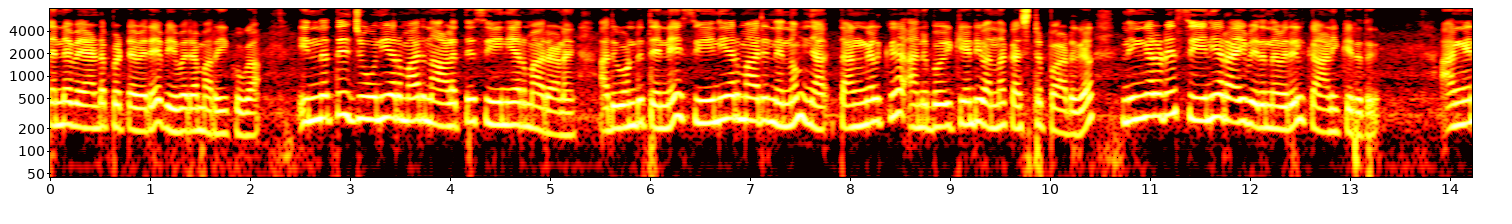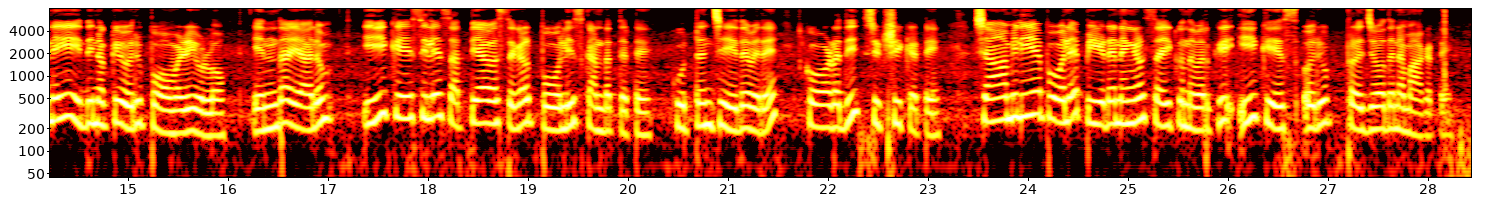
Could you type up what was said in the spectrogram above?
തന്നെ വേണ്ടപ്പെട്ടവരെ വിവരം അറിയിക്കുക ഇന്നത്തെ ജൂനിയർമാർ നാളത്തെ സീനിയർമാരാണ്. അതുകൊണ്ട് തന്നെ സീനിയർമാരിൽ നിന്നും തങ്ങൾക്ക് അനുഭവിക്കേണ്ടി വന്ന കഷ്ടപ്പാടുകൾ നിങ്ങളുടെ സീനിയറായി വരുന്നവരിൽ കാണിക്കരുത്. അങ്ങനെ ഇതിനൊക്കെ ഒരു പോവഴിയുള്ളൂ എന്തായാലും ഈ കേസിലെ സത്യാവസ്ഥകൾ പോലീസ് കണ്ടെത്തട്ടെ. കുറ്റം ചെയ്തവരെ കോടതി ശിക്ഷിക്കട്ടെ. ഷാമിലിയെ പോലെ പീഡനങ്ങൾ സഹിക്കുന്നവർക്ക് ഈ കേസ് ഒരു പ്രചോദനമാകട്ടെ.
